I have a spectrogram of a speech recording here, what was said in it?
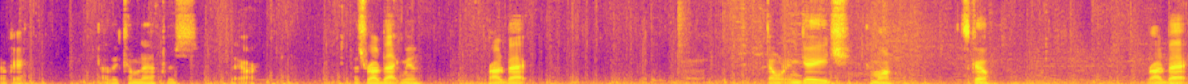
Okay. Are they coming after us? They are. Let's ride back, man. Ride back. Don't engage. Come on. Let's go. Ride back.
